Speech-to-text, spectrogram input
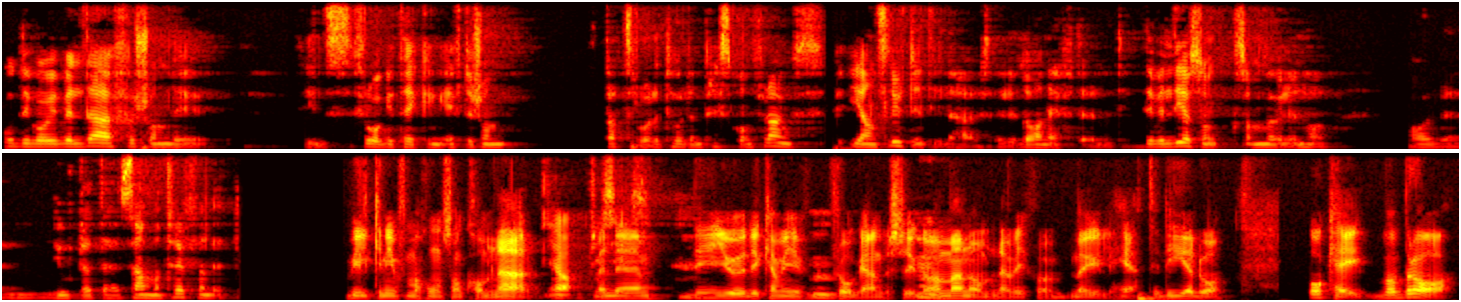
Och det var ju väl därför som det finns frågetecken eftersom statsrådet höll en presskonferens i anslutning till det här, eller dagen efter. Det är väl det som, som möjligen har, har eh, gjort att det här sammanträffandet vilken information som kom när. Ja, Men eh, det, är ju, det kan vi mm. fråga Anders Ygeman mm. om när vi får möjlighet till det då. Okej, okay, vad bra.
